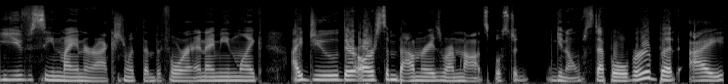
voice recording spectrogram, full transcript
you've seen my interaction with them before, and I mean, like I do. There are some boundaries where I'm not supposed to, you know, step over, but I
